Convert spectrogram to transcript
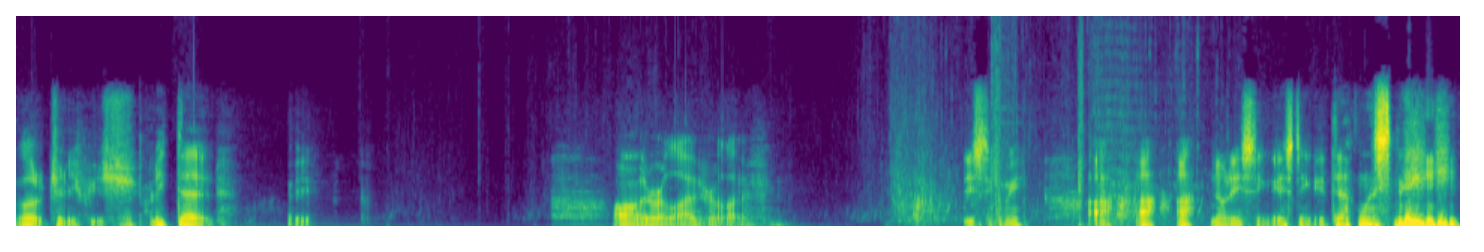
A lot of jellyfish. Are they dead? Wait. Oh, they're alive, they're alive. They sting me? Ah, ah, ah. No, they sting, they sting, they definitely sting.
